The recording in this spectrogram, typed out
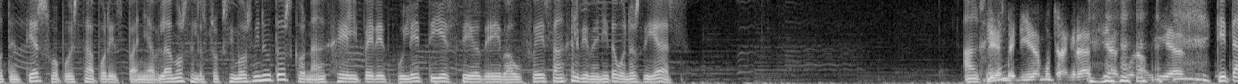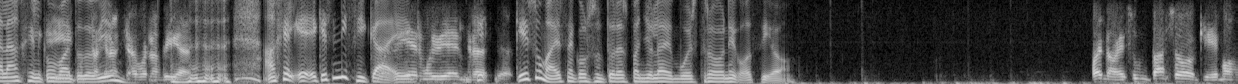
potenciar su apuesta por España. Hablamos en los próximos minutos con Ángel Pérez Puletti, CEO de Baufes. Ángel, bienvenido, buenos días. Ángel. Bienvenida, muchas gracias, buenos días. ¿Qué tal Ángel? ¿Cómo va? ¿Todo bien? Gracias, buenos días. Ángel, eh, ¿qué significa? Muy bien, muy bien, gracias. ¿qué, suma esta consultora española en vuestro negocio? Bueno, es un paso que hemos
